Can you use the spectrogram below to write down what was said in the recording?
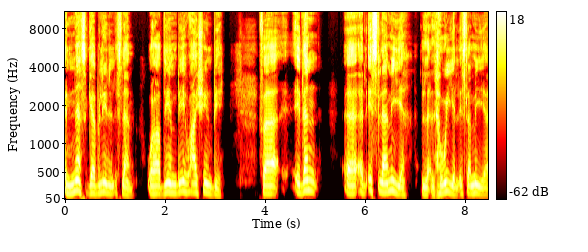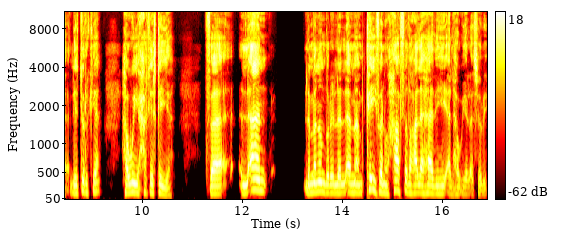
الناس قابلين الإسلام. وراضين به وعايشين به فإذا آه، الإسلامية الهوية الإسلامية لتركيا هوية حقيقية. فالآن لما ننظر إلى الأمام كيف نحافظ على هذه الهوية الأسلامية؟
